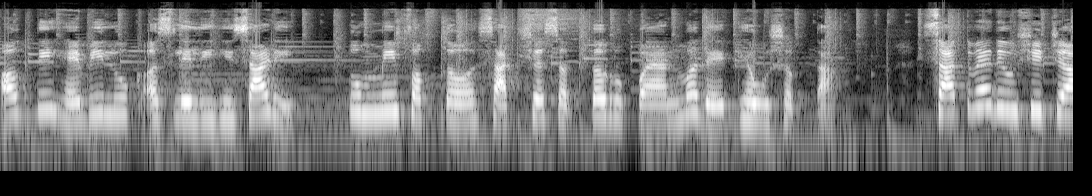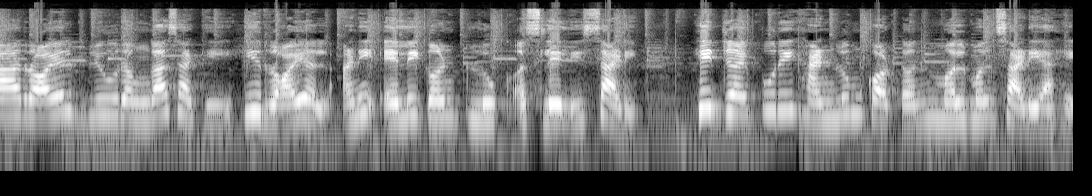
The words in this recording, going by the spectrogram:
अगदी हेवी लुक असलेली ही साडी तुम्ही फक्त सातशे सत्तर रुपयांमध्ये घेऊ शकता. सातव्या दिवशीच्या रॉयल ब्ल्यू रंगासाठी ही रॉयल आणि एलिगंट लुक असलेली साडी. ही जयपुरी हँडलूम कॉटन मलमल साडी आहे.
